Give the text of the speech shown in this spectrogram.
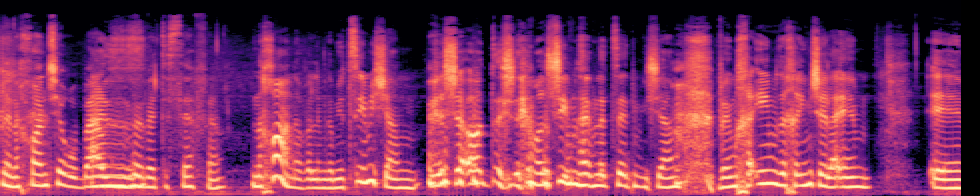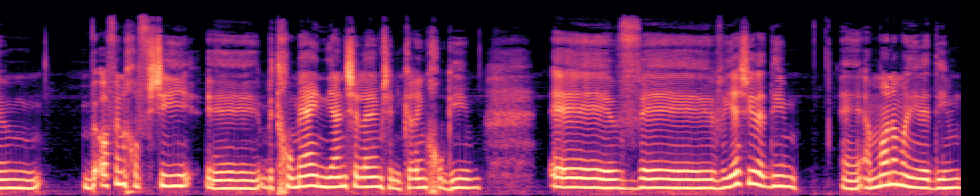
זה נכון שרובם אז... בבית הספר. נכון, אבל הם גם יוצאים משם, יש שעות שמרשים להם לצאת משם, והם חיים, זה חיים שלהם. אמ, באופן חופשי אה, בתחומי העניין שלהם שנקראים חוגים אה, ו, ויש ילדים אה, המון המון ילדים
